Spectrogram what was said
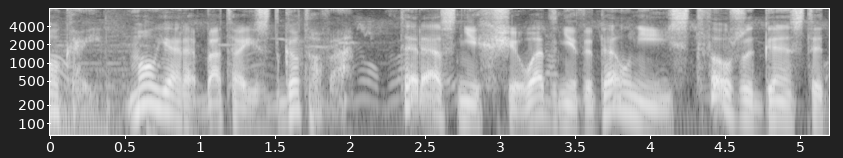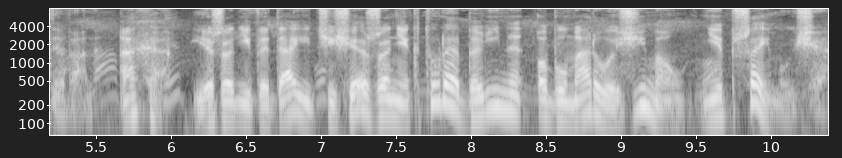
Okej, moja rabata jest gotowa. Teraz niech się ładnie wypełni i stworzy gęsty dywan. Aha, jeżeli wydaje ci się, że niektóre byliny obumarły zimą, nie przejmuj się.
